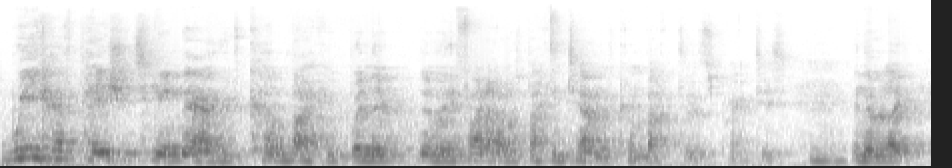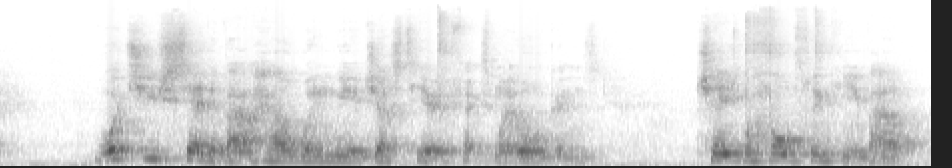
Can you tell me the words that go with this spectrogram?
we have patients here now who've come back when they when they found out I was back in town. They've come back to this practice, Mm. and they were like, "What you said about how when we adjust here it affects my organs changed my whole thinking about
